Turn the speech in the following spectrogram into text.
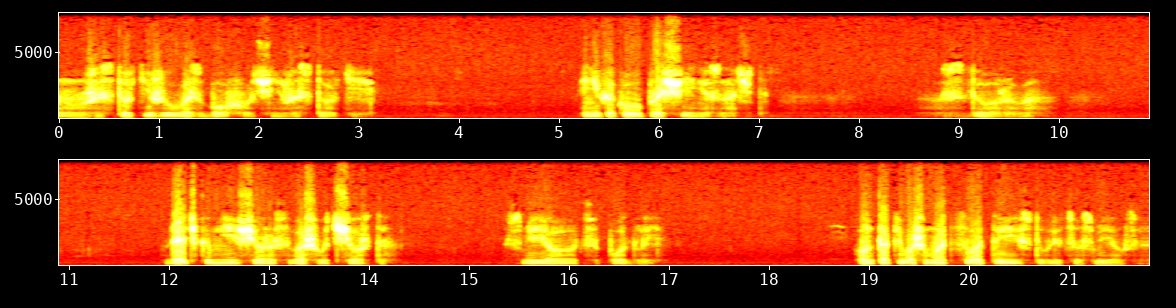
Ну, жестокий же у вас Бог, очень жестокий. И никакого прощения, значит. Здорово. Дайте-ка мне еще раз вашего черта. Смеется, подлый. Он так и вашему отцу-атеисту в лицо смеялся.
